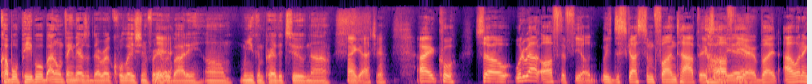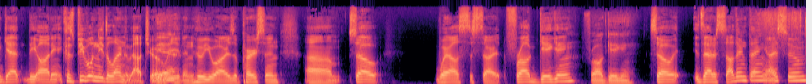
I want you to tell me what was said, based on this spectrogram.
couple people, but I don't think there's a direct correlation for Yeah. everybody. Um, when you compare the two, nah. I got you. All right, cool. So, what about off the field? We've discussed some fun topics Oh, off the air, but I want to get the audience because people need to learn about Joe Yeah. Reed and who you are as a person. Um, so, where else to start? Frog gigging. Frog gigging. So, is that a Southern thing? I assume.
